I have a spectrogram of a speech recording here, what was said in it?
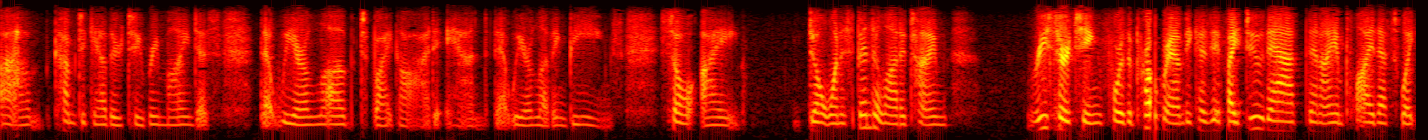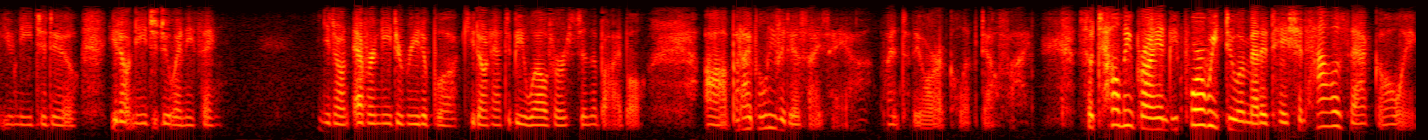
um, come together to remind us that we are loved by God and that we are loving beings. So I don't want to spend a lot of time researching for the program because if I do that, then I imply that's what you need to do. You don't need to do anything. You don't ever need to read a book. You don't have to be well versed in the Bible. Uh, but I believe it is Isaiah went to the Oracle of Delphi. So tell me, Brian, before we do a meditation, how is that going?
